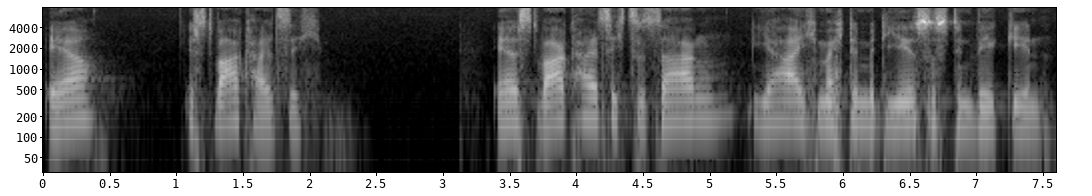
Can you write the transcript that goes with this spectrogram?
Er ist waghalsig. Er ist waghalsig zu sagen, ja, ich möchte mit Jesus den Weg gehen.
